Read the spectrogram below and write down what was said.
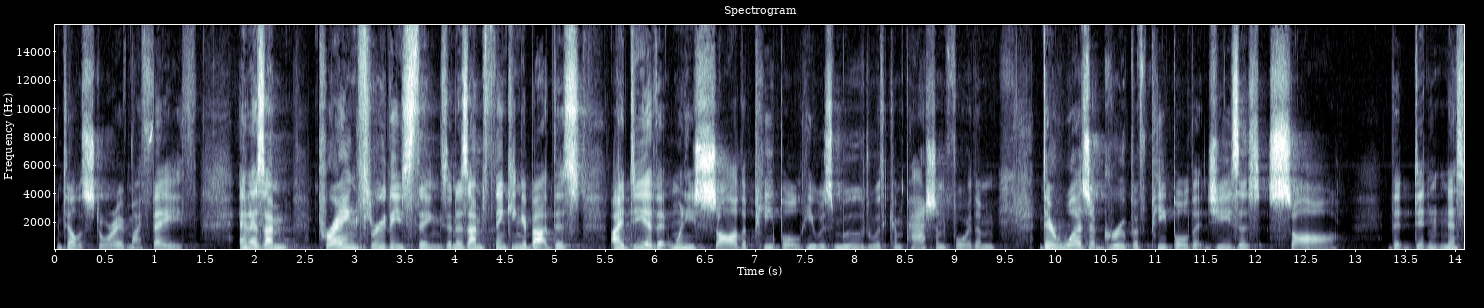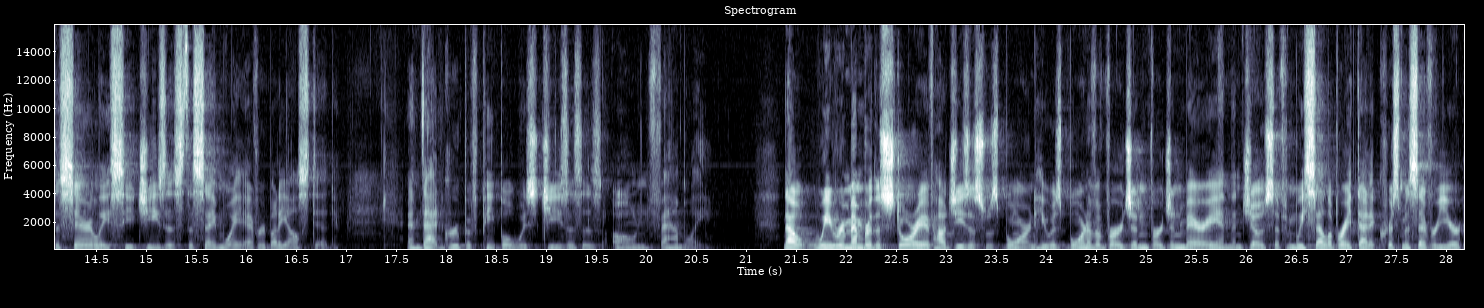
and tell the story of my faith? And as I'm praying through these things, and as I'm thinking about this idea that when he saw the people, he was moved with compassion for them, there was a group of people that Jesus saw that didn't necessarily see Jesus the same way everybody else did. And that group of people was Jesus' own family. Now, we remember the story of how Jesus was born. He was born of a virgin, Virgin Mary, and then Joseph, and we celebrate that at Christmas every year.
